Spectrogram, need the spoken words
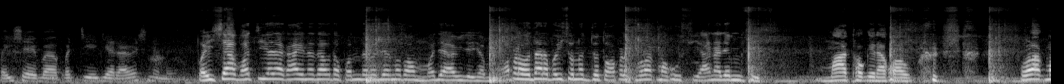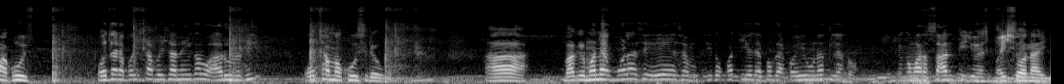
પૈસા એ બા પચીસ હજાર આવે છે ને પૈસા પચીસ હજાર કાંઈ નથી આવતા પંદર હજારમાં તો આમ મજા આવી જાય છે આપણે વધારે પૈસો નથી જોતો આપણે થોડાકમાં ખુશ છીએ. આના જેમ નથી. માં ઠોકી નાખો આવું. થોડાકમાં ખુશ. વધારે પૈસા પૈસા નહીં કરવું સારું નથી. ઓછામાં ખુશ રહેવું. હા. બાકી મને મળે છે એ છે સીધો પચીસ હજાર પગાર પછી હું નથી લેતો. કેમ કે મારે શાંતિ જોઈએ પૈસો નહીં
